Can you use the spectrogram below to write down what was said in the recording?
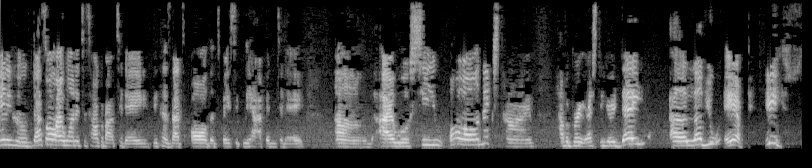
anywho, that's all I wanted to talk about today because that's all that's basically happened today. Um, I will see you all next time. Have a great rest of your day. I love you and peace.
